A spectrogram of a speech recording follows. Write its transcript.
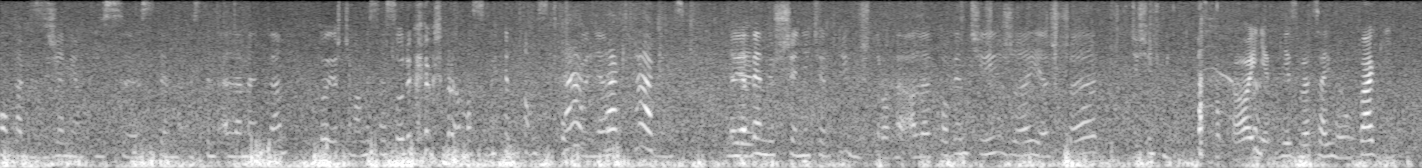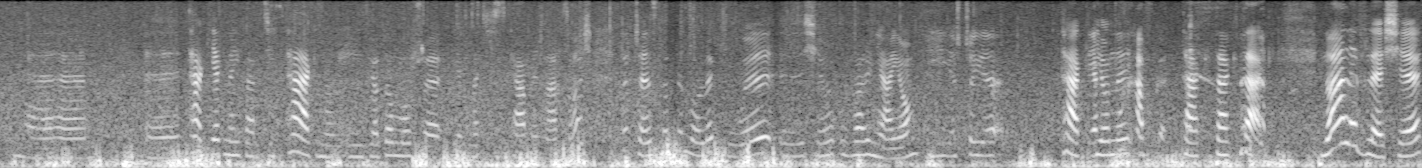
kontakt z Ziemią i z, z, tym, z tym elementem, to jeszcze mamy sensorykę, która masuje nam stopy, Tak, nie? tak, tak. Więc, no ja wiem, już się niecierpliwisz trochę, ale powiem Ci, że jeszcze 10 minut. Spokojnie, nie zwracajmy uwagi. E, tak, jak najbardziej tak. No i wiadomo, że jak naciskamy na coś, to często te molekuły y, się uwalniają. I jeszcze je Tak, jak i one. Tak, tak, tak. No ale w lesie e,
